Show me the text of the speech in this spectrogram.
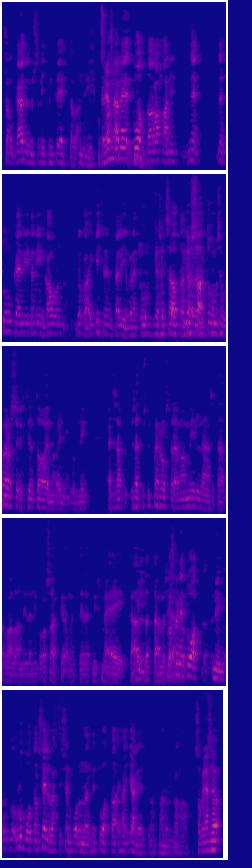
se on käytännössä niiden tehtävä. Niin. Ja se koska ne tuottaa rahaa, niin ne, ne tulkee niitä niin kauan, joka ikisen peli, jonka ne tuottaa. Ja sit sä tuottaa, oot, niin jos sä oot tuommoisen pörssiyhtiön toimari, niin, kun, niin että sä, sä et pysty perustelemaan millään sitä tavallaan niille niin osakkeenomistajille, että miksi me ei käytetä Niin. tämmöisiä. Koska ne niin tuot, Niin. niin. luvut on selvästi sen puolella, Mm. että ne tuottaa ihan järjettömät määrät Mm. rahaa. Se oli se, on,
